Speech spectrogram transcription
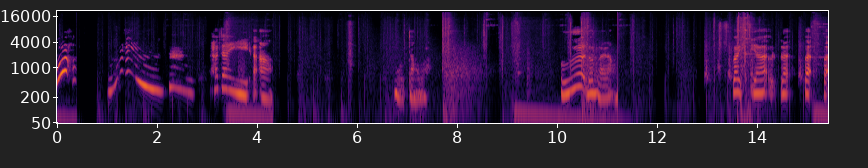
ว้าวถ้าใจอ้าวโหจังวะเออโดนหลายหลัง ระยะระปะปะ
